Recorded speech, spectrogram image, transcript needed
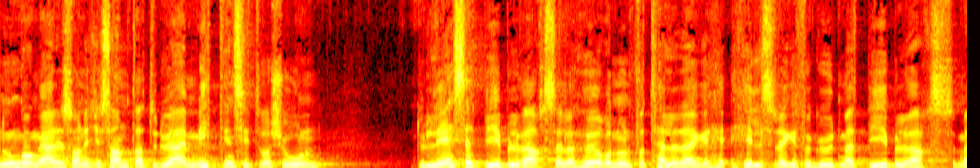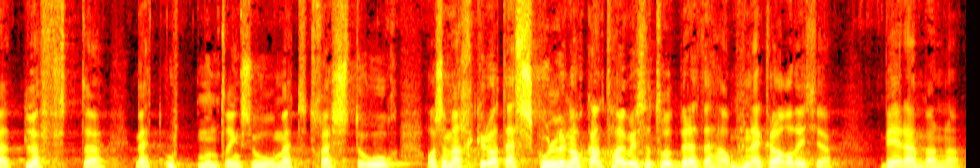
Noen ganger er det sånn ikke sant, at du er midt i en situasjon, du leser et bibelvers eller hører noen fortelle deg, hilse deg for Gud med et bibelvers, med et løfte, med et oppmuntringsord, med et trøsteord, og så merker du at jeg skulle nok antageligvis ha trodd på dette, her, men jeg klarer det ikke. Be den bønnen.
